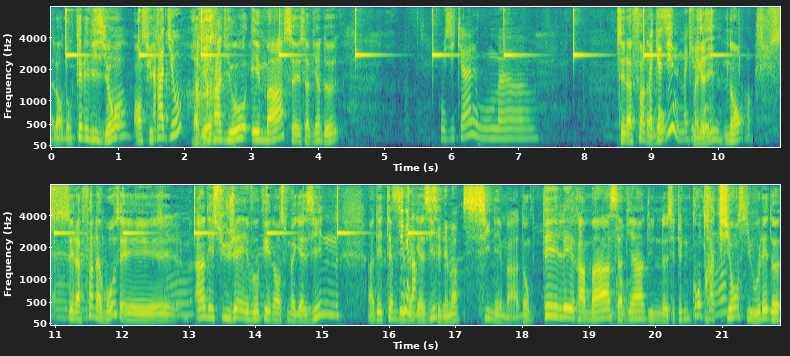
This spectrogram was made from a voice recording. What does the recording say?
Alors, donc télévision, Non. ensuite Radio Radio. radio, et ma, ça vient de. Musical ou ma... C'est la fin d'un mot. Magazine Magazine, Magazine Non, c'est la fin d'un mot. C'est un des sujets évoqués dans ce magazine, un des thèmes Cinéma. du magazine. Cinéma. Cinéma. Donc Télérama, ça vient d'une, c'est une contraction, si vous voulez, de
